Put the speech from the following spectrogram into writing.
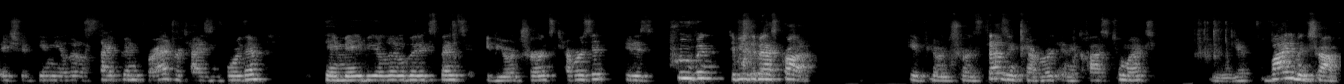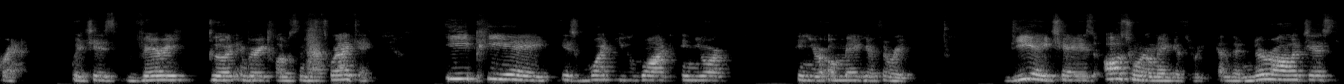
They should give me a little stipend for advertising for them. They may be a little bit expensive. If your insurance covers it, it is proven to be the best product. If your insurance doesn't cover it and it costs too much, you can get the Vitamin Shop brand which is very good and very close, and that's what I take. EPA is what you want in your in your omega-3. DHA is also an omega-3, and the neurologist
